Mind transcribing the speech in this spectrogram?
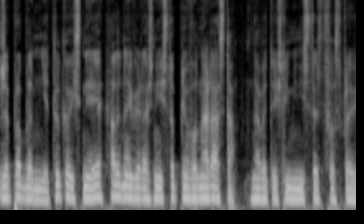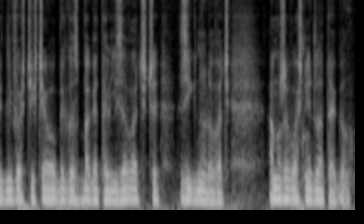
że problem nie tylko istnieje, ale najwyraźniej stopniowo narasta, nawet jeśli Ministerstwo Sprawiedliwości chciałoby go zbagatelizować czy zignorować. A może właśnie dlatego.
